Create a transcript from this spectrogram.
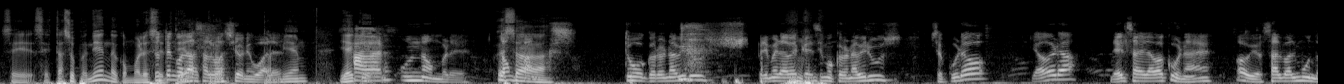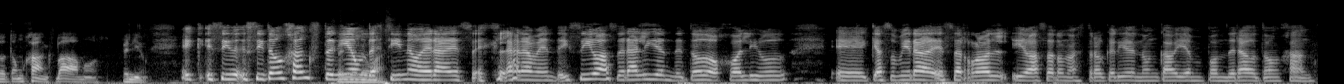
se, se está suspendiendo, como les Yo tengo la salvación igual. ¿eh? También. Y hay un nombre. Tom Hanks. Tuvo coronavirus, primera vez que decimos coronavirus, se curó y ahora de él sale la vacuna, ¿eh? Obvio, salva al mundo, Tom Hanks, vamos. Venido. Si, si, Tom Hanks tenía un destino era ese, claramente. Y si iba a ser alguien de todo Hollywood, eh, que asumiera ese rol iba a ser nuestro querido y nunca bien ponderado Tom Hanks.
